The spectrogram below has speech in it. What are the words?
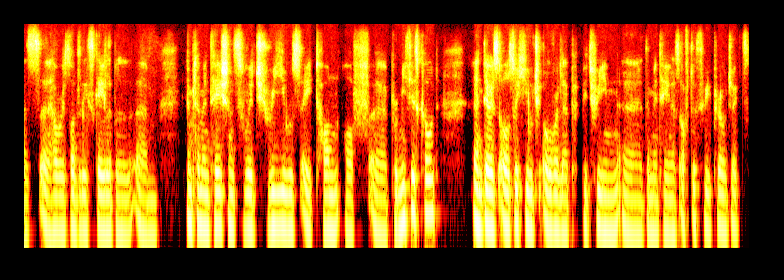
as uh, horizontally scalable um, implementations which reuse a ton of uh, Prometheus code. And there's also huge overlap between uh, the maintainers of the three projects.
